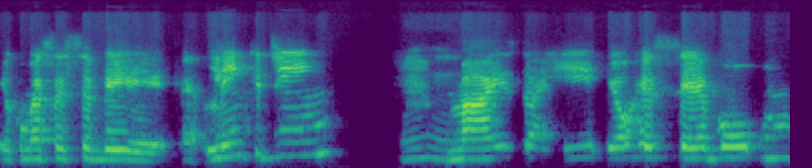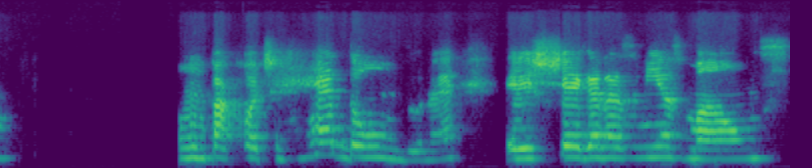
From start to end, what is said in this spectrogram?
eu começo a receber é, LinkedIn, uhum. mas aí eu recebo um, um pacote redondo, né? Ele chega nas minhas mãos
